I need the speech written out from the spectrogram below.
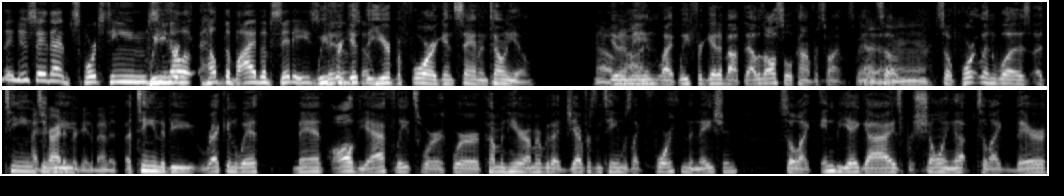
they do say that sports teams, We you know, forg- help the vibe of cities. we too, forget so- the year before against san antonio Oh, you know what i mean like we forget about that that was also a conference finals man Oh, so yeah. so portland was a team I to try be to forget about it. a team to be reckoned with. Man, all the athletes were were coming here. I remember that Jefferson team was like fourth in the nation. So like NBA guys were showing up to like their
